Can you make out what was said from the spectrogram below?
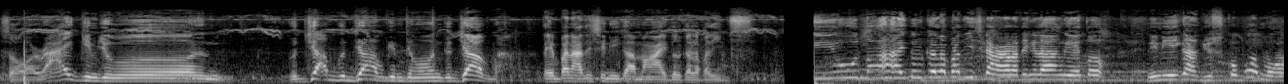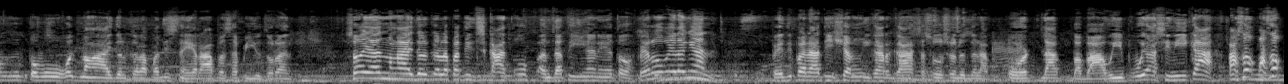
So alright Kim Jong-un. Good job, good job Kim Jong-un. Good job. Tayo pa natin si Nika mga idol kalapatids. Yun mga idol kalapatids, kakarating lang nito. Ni Nika, Diyos ko po, mukhang tumukod mga idol kalapatids, nahirapan sa piyuturan. So ayan mga idol kalapatids, cut off ang datingan nito. Pero okay lang yan. Pwede pa natin siyang ikarga sa susunod na lap. Fourth lap, babawi po yan si Nika. Pasok, pasok!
